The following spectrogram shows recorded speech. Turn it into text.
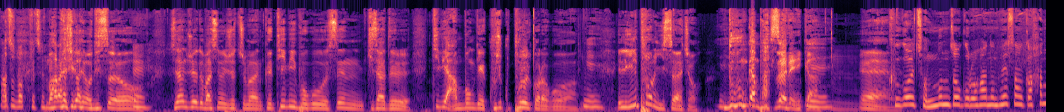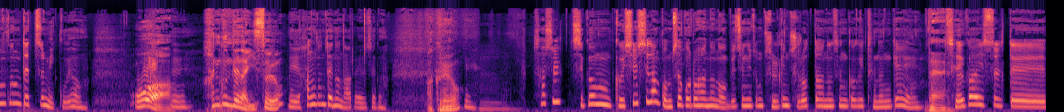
아주 바쁘죠. 말할 시간이 어딨어요. 네. 지난주에도 말씀해 주셨지만 그 TV 보고 쓴 기사들 TV 안 본 게 99%일 거라고. 예. 1%는 있어야죠. 누군가 봤어야 되니까. 예. 예. 그걸 전문적으로 하는 회사가 한 군데쯤 있고요. 우와. 네. 한 군데나 있어요? 예, 한 군데는 알아요, 제가. 아, 그래요? 예. 사실 지금 그 실시간 검색어로 하는 어뷰징이 좀 줄긴 줄었다는 생각이 드는 게 네. 제가 있을 때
